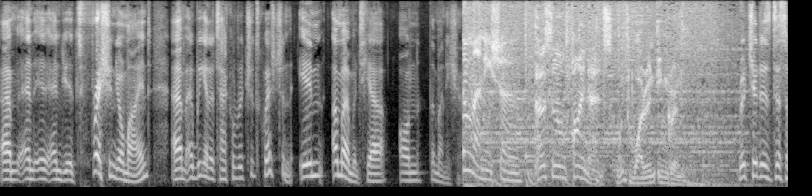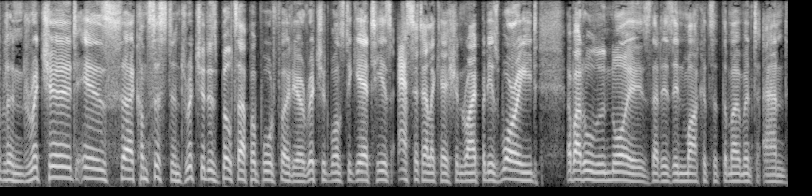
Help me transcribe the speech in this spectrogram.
um, and and it's fresh in your mind. Um, and we're going to tackle Richard's question in a moment here on the Money Show. The Money Show. Personal finance with Warren Ingram. Richard is disciplined. Richard is uh, consistent. Richard has built up a portfolio. Richard wants to get his asset allocation right, but he's worried about all the noise that is in markets at the moment and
